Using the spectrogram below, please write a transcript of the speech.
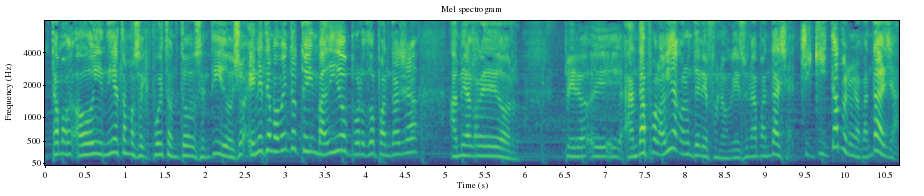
Estamos, hoy en día estamos expuestos en todo sentido. Yo en este momento estoy invadido por dos pantallas a mi alrededor. Pero eh, andás por la vida con un teléfono, que es una pantalla chiquita, pero una pantalla.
